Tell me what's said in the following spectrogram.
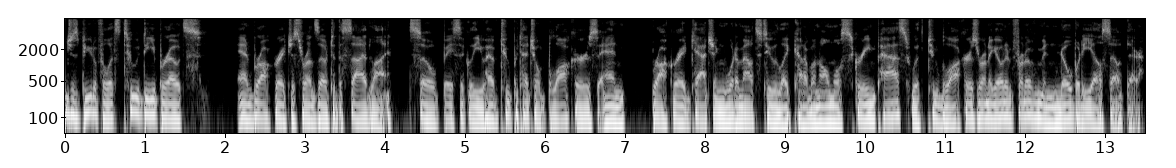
just beautiful. It's two deep routes, and Brock Wright just runs out to the sideline. So basically, you have two potential blockers, and Brock Wright catching what amounts to like kind of an almost screen pass with two blockers running out in front of him and nobody else out there.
